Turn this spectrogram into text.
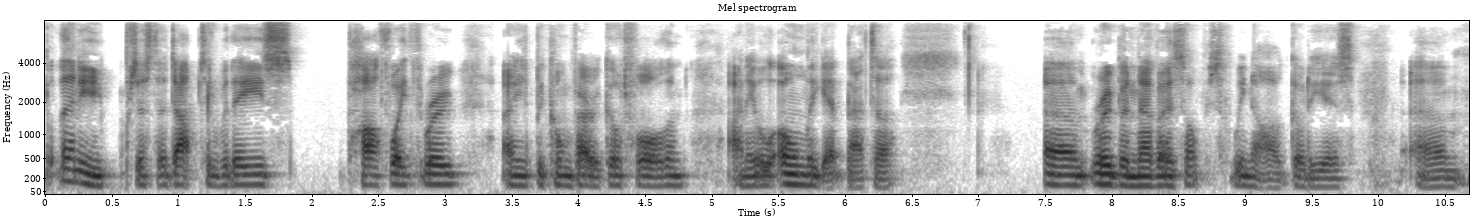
but then he just adapted with ease halfway through, and he's become very good for them, and he will only get better. Um, Ruben Neves, obviously, we know how good he is. Um,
